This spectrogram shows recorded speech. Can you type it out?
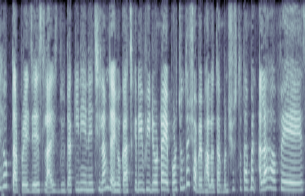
যাই হোক, তারপরে যে স্লাইস দুইটা কিনে এনেছিলাম, যাই হোক, আজকের এই ভিডিওটা এ পর্যন্ত সবাই ভালো থাকবেন, সুস্থ থাকবেন। আল্লাহ হাফেজ।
